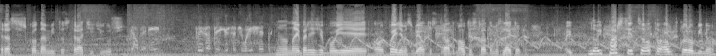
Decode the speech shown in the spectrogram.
teraz szkoda mi to stracić już. Delta 8, please update your situation. No, najbardziej się boję... O, pojedziemy sobie autostradą. Autostradą jest lightowy. No i patrzcie, co to autko robi, no.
